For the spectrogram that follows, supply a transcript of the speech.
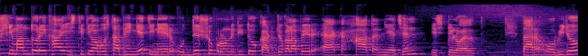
সীমান্ত রেখায় স্থিতি অবস্থা ভেঙে চীনের উদ্দেশ্য প্রণোদিত কার্যকলাপের এক হাত নিয়েছেন স্টিলওয়েলথ। তার অভিযোগ,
